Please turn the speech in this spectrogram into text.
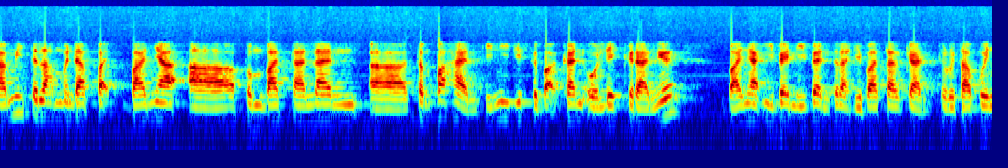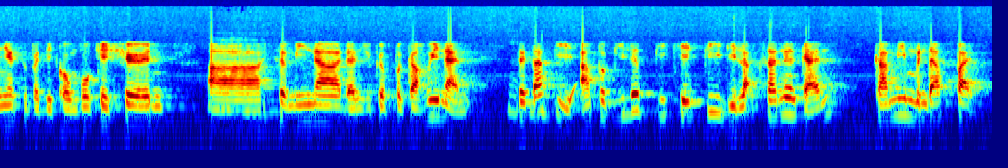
kami telah mendapat banyak uh, pembatalan uh, tempahan. Ini disebabkan oleh kerana banyak event-event telah dibatalkan terutamanya seperti convocation, uh, seminar dan juga perkahwinan. Tetapi apabila PKP dilaksanakan, kami mendapat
